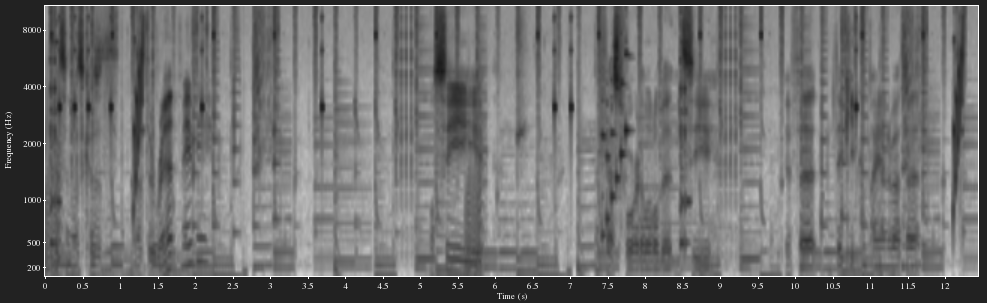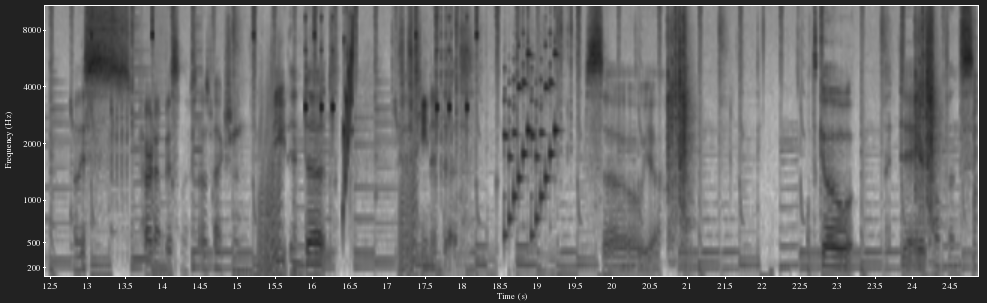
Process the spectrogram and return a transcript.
I'm guessing that's because of the rent, maybe? We'll see. I'll fast forward a little bit and see if that they keep complaining about that. Oh, this power down based on satisfaction. 8 in debt, 15 in debt. So, yeah. Let's go a day or something, see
